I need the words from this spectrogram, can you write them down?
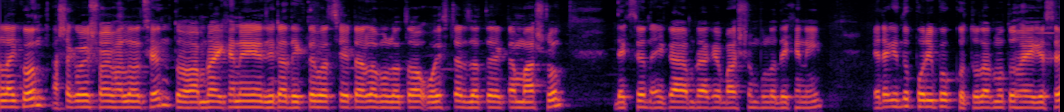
আলাইকুম। আশা করি সবাই ভালো আছেন। তো আমরা এখানে যেটা দেখতে পাচ্ছি, এটা হলো মূলত ওয়েস্টার জাতের একটা মাশরুম। দেখছেন, এটা আমরা আগে মাশরুমগুলো দেখে নিই। এটা কিন্তু পরিপক্ক, তোলার মতো হয়ে গেছে।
